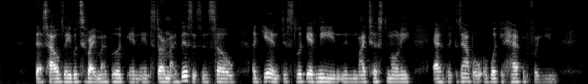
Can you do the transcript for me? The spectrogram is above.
that's how I was able to write my book and, and start my business. And so again, just look at me and my testimony as an example of what can happen for you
